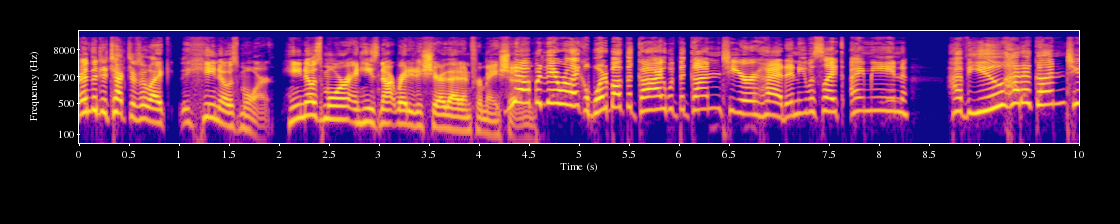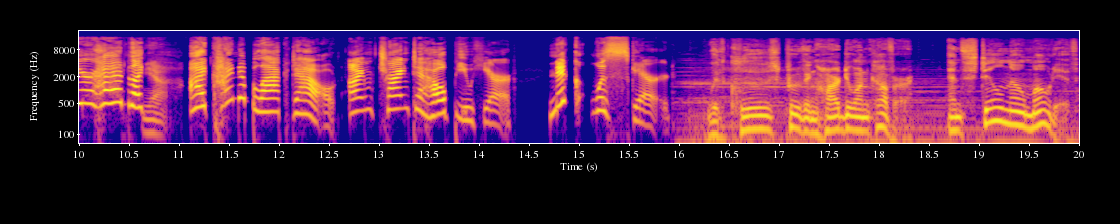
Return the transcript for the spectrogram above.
And the detectives are like, He knows more. He knows more, and he's not ready to share that information. Yeah, but they were like, what about the guy with the gun to your head? And he was like, I mean, have you had a gun to your head? Like, Yeah. I kind of blacked out. I'm trying to help you here. Nick was scared. With clues proving hard to uncover and still no motive,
